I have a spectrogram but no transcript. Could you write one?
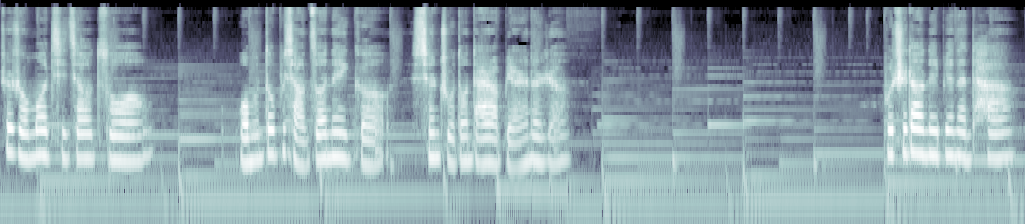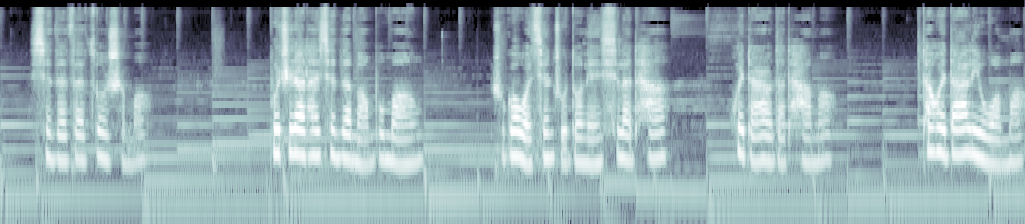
这种默契叫做，我们都不想做那个先主动打扰别人的人。不知道那边的他现在在做什么，不知道他现在忙不忙。如果我先主动联系了他，会打扰到他吗？他会搭理我吗？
